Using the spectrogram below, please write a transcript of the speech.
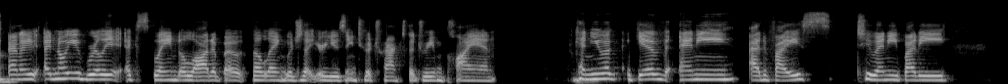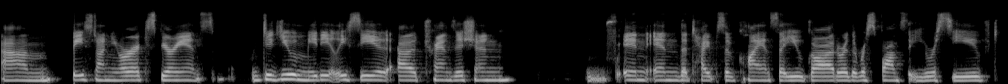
mm-hmm. and I, I know you've really explained a lot about the language that you're using to attract the dream client can you give any advice to anybody um, based on your experience? Did you immediately see a, a transition in in the types of clients that you got or the response that you received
